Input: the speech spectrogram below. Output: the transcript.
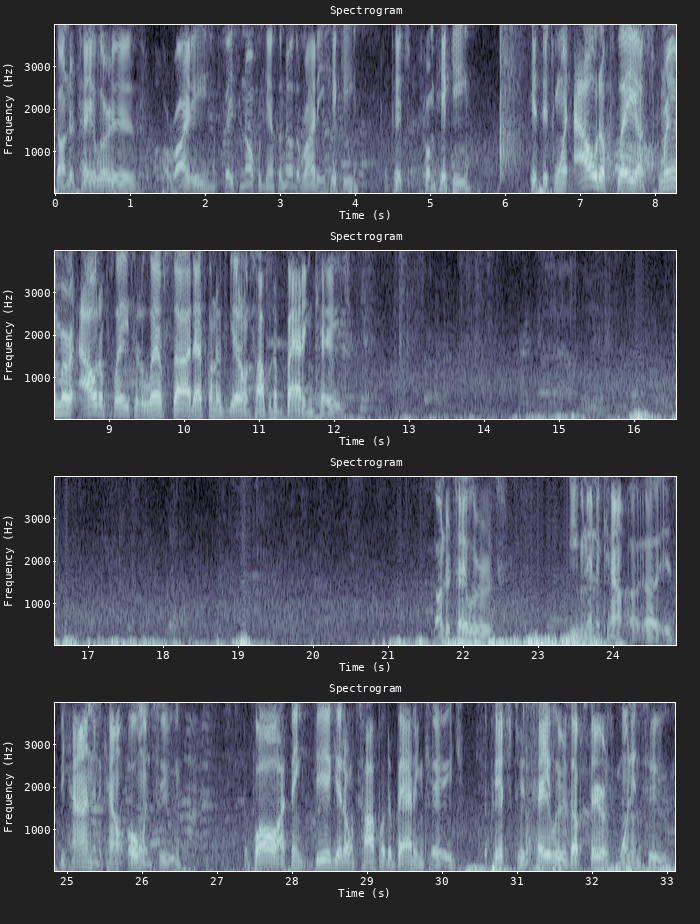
Thunder Taylor is a righty facing off against another righty, Hickey. The pitch from Hickey hits this one out of play, a screamer out of play to the left side. That's going to get on top of the batting cage. Thunder Taylor's even in the count uh, uh, is behind in the count 0 2. The ball I think did get on top of the batting cage. The pitch to Taylor is upstairs 1 and 2.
